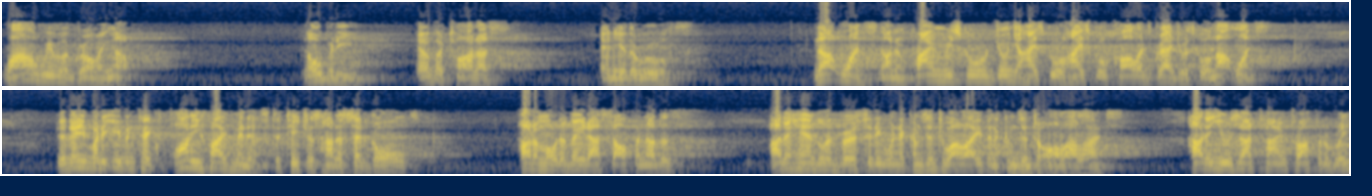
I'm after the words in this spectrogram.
While we were growing up, nobody ever taught us any of the rules. Not once, not in primary school, junior high school, high school, college, graduate school, not once. Did anybody even take 45 minutes to teach us how to set goals, how to motivate ourselves and others, how to handle adversity when it comes into our life and it comes into all our lives? How to use our time profitably,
